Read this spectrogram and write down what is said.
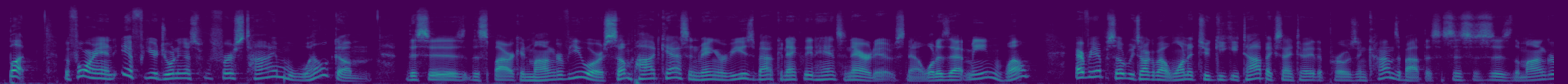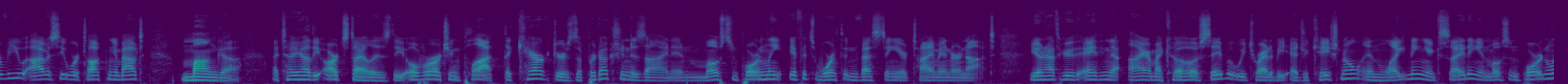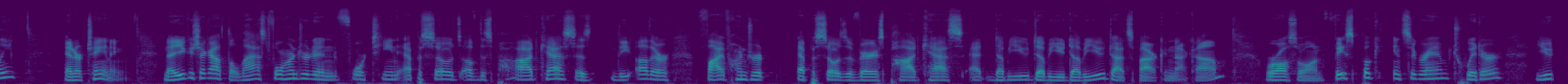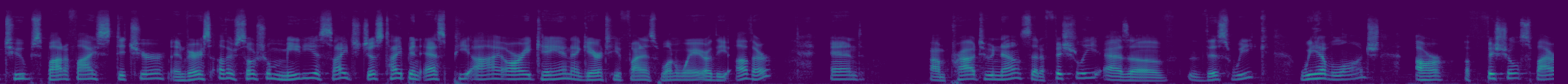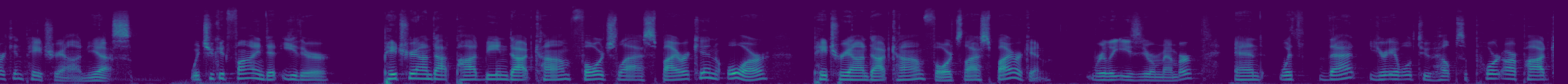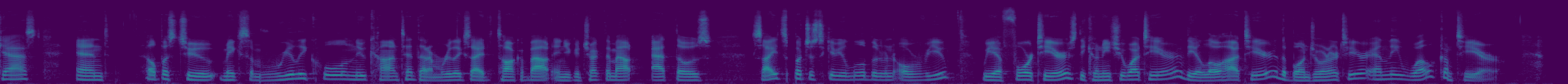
But beforehand, if you're joining us for the first time, welcome. This is the Spiraken Manga Review, or some podcasts and manga reviews about connectly enhanced narratives. Now, what does that mean? Well, Every episode, we talk about one or two geeky topics, and I tell you the pros and cons about this. Since this is the manga review, obviously we're talking about manga. I tell you how the art style is, the overarching plot, the characters, the production design, and most importantly, if it's worth investing your time in or not. You don't have to agree with anything that I or my co hosts say, but we try to be educational, enlightening, exciting, and most importantly, entertaining. Now, you can check out the last 414 episodes of this podcast as the other 500 episodes of various podcasts at www.spiraken.com. We're also on Facebook, Instagram, Twitter, YouTube, Spotify, Stitcher, and various other social media sites. Just type in S P I R A K N. I guarantee you find us one way or the other. And I'm proud to announce that officially, as of this week, we have launched our official Spiraken Patreon. Yes. Which you could find at either patreon.podbean.com forward slash Spiraken or patreon.com forward slash Spiraken. Really easy to remember. And with that, you're able to help support our podcast and help us to make some really cool new content that I'm really excited to talk about. And you can check them out at those sites. But just to give you a little bit of an overview, we have four tiers the Konichiwa tier, the Aloha tier, the Buongiorno tier, and the Welcome tier.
